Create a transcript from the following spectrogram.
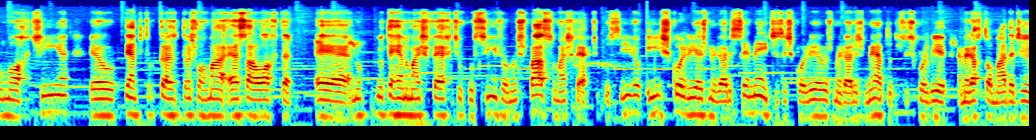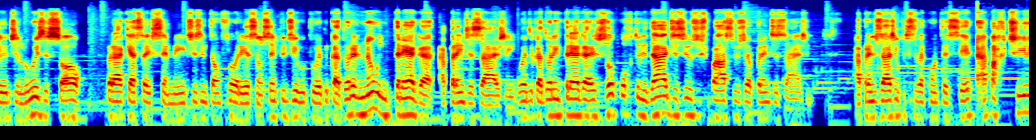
uma hortinha, eu tento tra transformar essa horta é, no, no, terreno mais fértil possível, no espaço mais fértil possível, e escolher as melhores sementes, escolher os melhores métodos, escolher a melhor tomada de, de luz e sol para que essas sementes então floresçam. Eu sempre digo que o educador ele não entrega aprendizagem, o educador entrega as oportunidades e os espaços de aprendizagem. A aprendizagem precisa acontecer a partir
